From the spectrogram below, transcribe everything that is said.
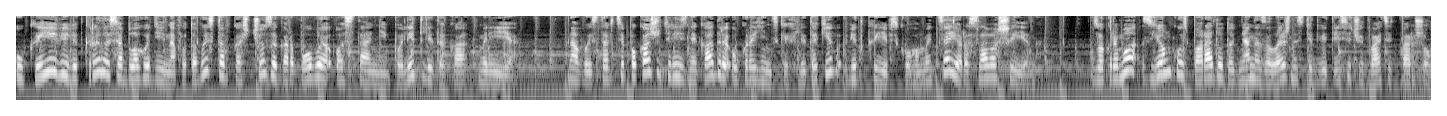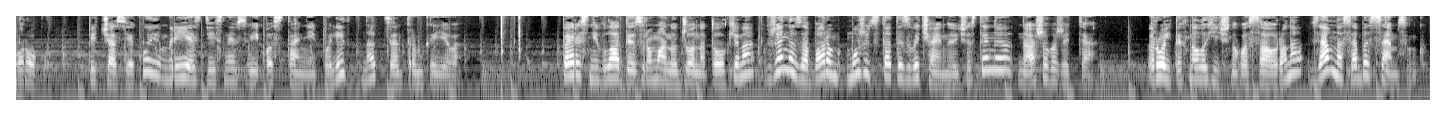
У Києві відкрилася благодійна фотовиставка, що закарбовує останній політ літака Мрія. На виставці покажуть різні кадри українських літаків від київського митця Ярослава Шияна. Зокрема, зйомку з параду до Дня Незалежності 2021 року, під час якої Мрія здійснив свій останній політ над центром Києва. Пересні влади з роману Джона Толкіна вже незабаром можуть стати звичайною частиною нашого життя. Роль технологічного Саурона взяв на себе Samsung.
